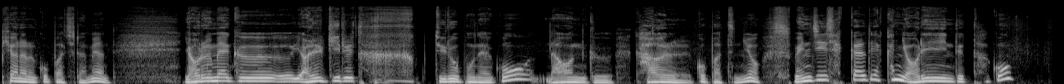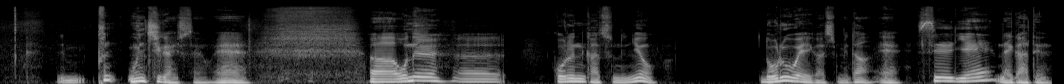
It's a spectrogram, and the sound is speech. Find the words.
피어나는 꽃밭이라면 여름의 그 열기를 다 뒤로 보내고 나온 그 가을 꽃밭은요 왠지 색깔도 약간 여린 듯하고 음, 푼 운치가 있어요. 예. 어, 오늘 어, 고른 가수는요. 노르웨이 가수입니다. 예. 슬예 네가드. 예.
